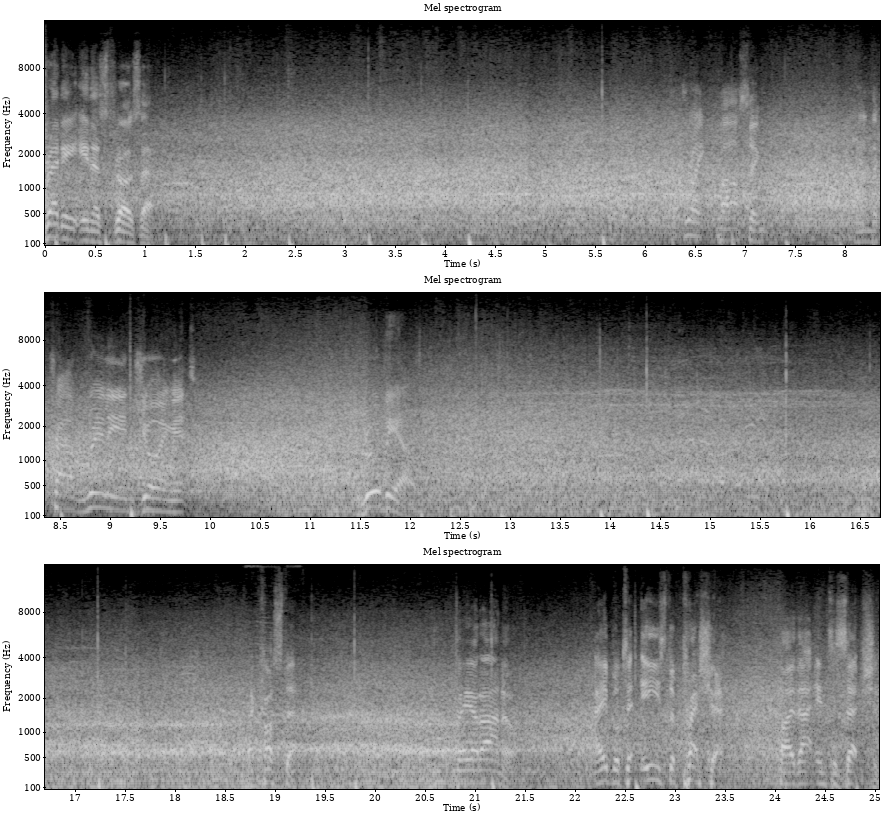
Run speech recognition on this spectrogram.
Freddy Inestrosa. Great passing, and the crowd really enjoying it. Rubio. Acosta. Bejarano able to ease the pressure by that interception.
